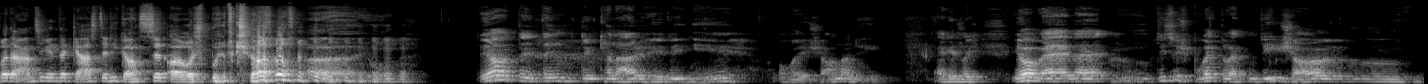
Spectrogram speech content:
war der Einzige in der Gast, der die ganze Zeit Eurosport geschaut hat. Ah, ja, ja den, den, den Kanal hätte ich eh, aber ich schaue noch nicht. Eigentlich, ja, weil, weil diese Sportarten, die ich schaue, ähm,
